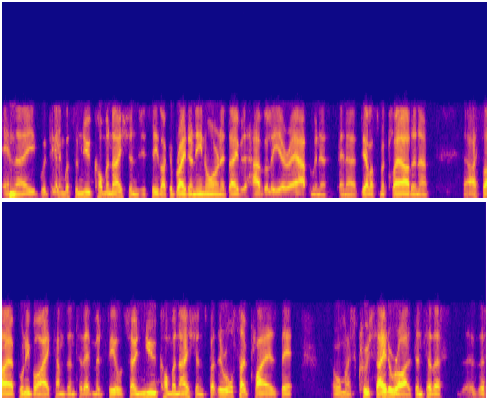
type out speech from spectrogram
and they were dealing with some new combinations. You see, like a Braydon Ennor and a David Havili are out, and a, and a Dallas McLeod and a Isaiah Punivai comes into that midfield. So new combinations, but they're also players that are almost crusaderized into this this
